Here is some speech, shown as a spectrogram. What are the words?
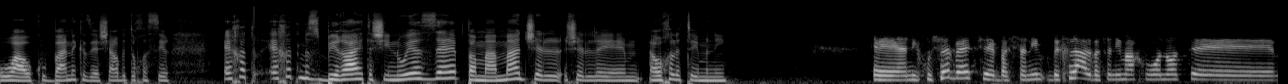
ווואו, קובאנה כזה ישר בתוך הסיר. איך את, איך את מסבירה את השינוי הזה במעמד של, של uh, האוכל התימני? Uh, אני חושבת שבשנים, בכלל, בשנים האחרונות uh,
